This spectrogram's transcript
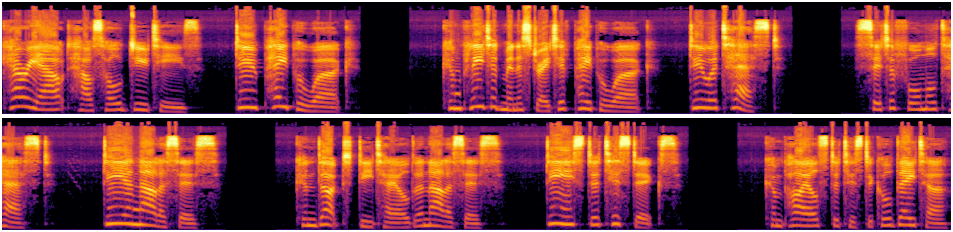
Carry out household duties. Do paperwork. Complete administrative paperwork. Do a test. Sit a formal test. D. Analysis. Conduct detailed analysis. D. Statistics. Compile statistical data.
